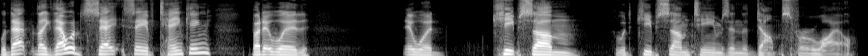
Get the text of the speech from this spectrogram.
Would that like that would sa- save tanking, but it would it would keep some would keep some teams in the dumps for a while.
